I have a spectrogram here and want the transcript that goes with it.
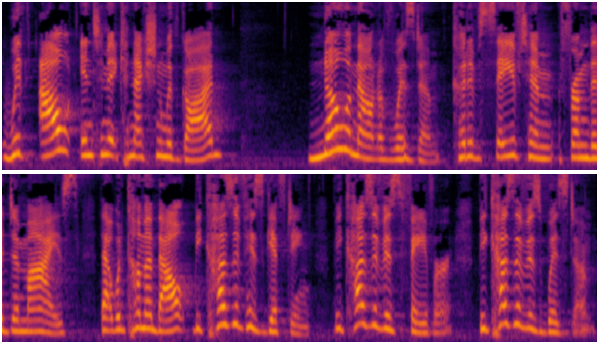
without intimate connection with God, no amount of wisdom could have saved him from the demise that would come about because of his gifting, because of his favor, because of his wisdom.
